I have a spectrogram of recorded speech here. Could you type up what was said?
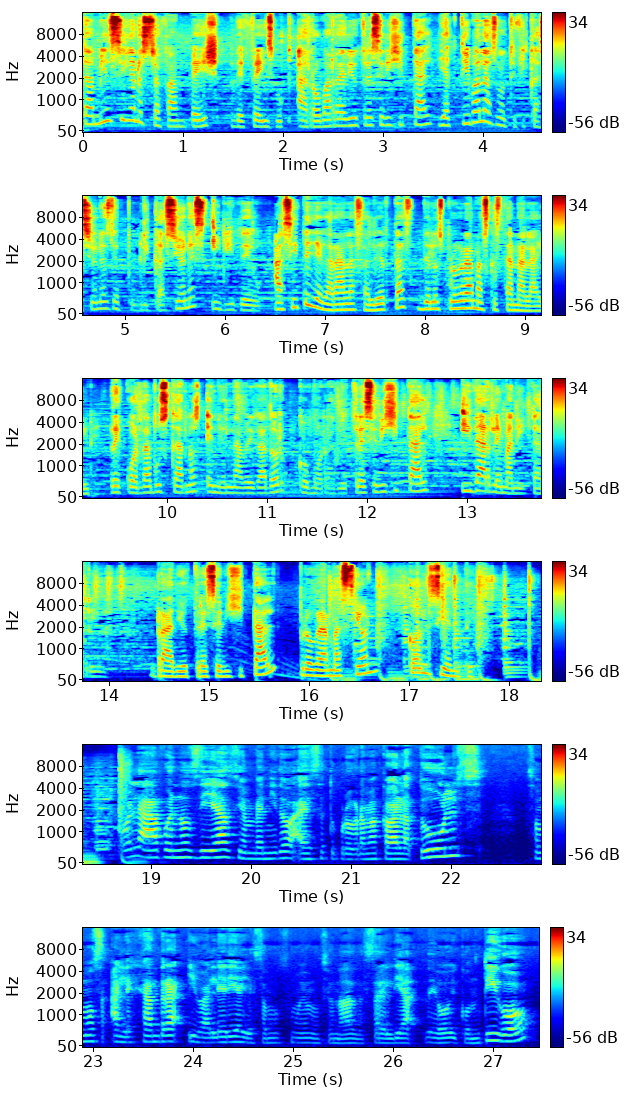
También sigue nuestra fanpage de Facebook arroba Radio 13 Digital y activa las notificaciones de publicaciones y video. Así te llegarán las alertas de los programas que están al aire. Recuerda buscarnos en el navegador como Radio 13 Digital y darle manita arriba. Radio 13 Digital, programación consciente. Hola, buenos días, bienvenido a este tu programa Cabala Tools. Somos Alejandra y Valeria y estamos muy emocionadas de estar el día de hoy contigo.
